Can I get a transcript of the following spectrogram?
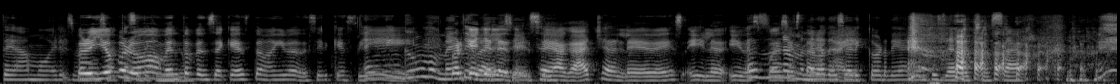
te amo, eres Pero yo por un momento pensé que esta man iba a decir que sí. En ningún momento. Porque ella le, se agacha, le ves y, le, y después. Es una manera de ser cordial antes de rechazar.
